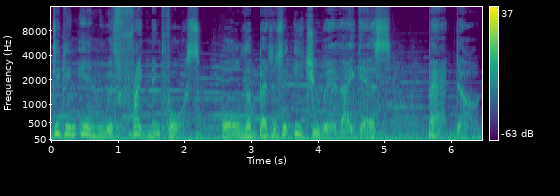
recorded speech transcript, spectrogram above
digging in with frightening force. All the better to eat you with, I guess. Bad dog.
